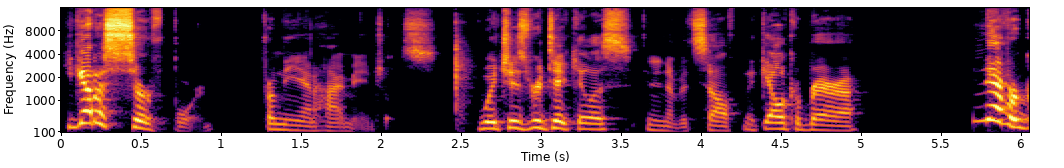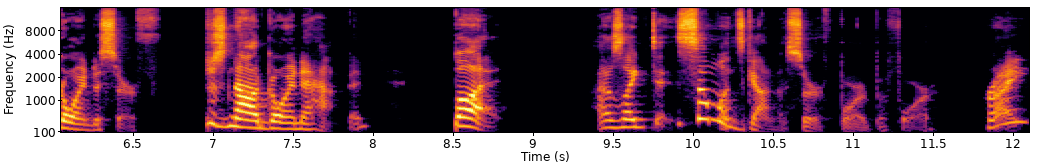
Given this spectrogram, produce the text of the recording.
He got a surfboard from the Anaheim Angels, which is ridiculous in and of itself. Miguel Cabrera, never going to surf, just not going to happen. But I was like, someone's gotten a surfboard before, right?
